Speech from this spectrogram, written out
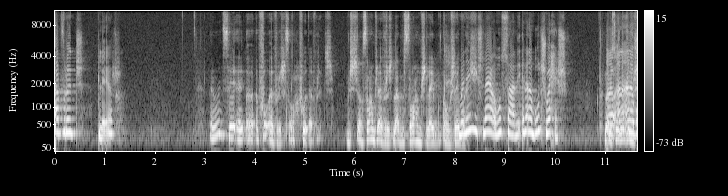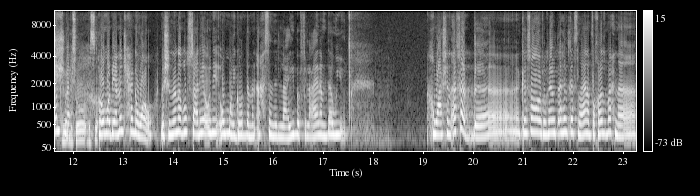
افريج بلاير wouldn't say uh, فوق افريج صراحة فوق الافريج مش صراحة مش افريج لا مش صراحة مش لعيب أو مش لعيب ماني مش لاعب. ابص عليه لا أنا ما بقولش وحش. لا، بس أنا أنا بقولش وحش. هو هو ما بيعملش حاجة wow. مش إن أنا أبص عليه أقول إيه oh my God ده من أحسن اللعيبة في العالم ده وي هو عشان أخد آه، كأس امم افريقيا وتأهل كأس العالم فخلاص بقى إحنا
